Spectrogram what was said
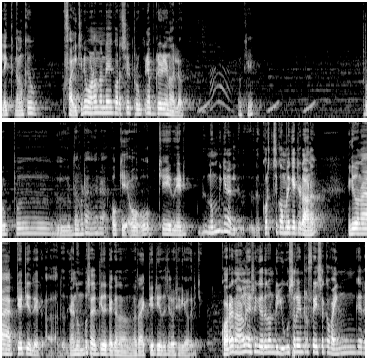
ലൈക്ക് നമുക്ക് ഫൈറ്റിന് പോകണമെന്നുണ്ടെങ്കിൽ കുറച്ച് ട്രൂപ്പിനെ അപ്ഗ്രേഡ് ചെയ്യണമല്ലോ. ഓക്കെ. ട്രൂപ്പ് ഇതവിടെ അങ്ങനെ ഓക്കെ ഓ ഓക്കെ ഇത് എഡിറ്റ് മുമ്പ് ഇങ്ങനെ കുറച്ച് കോംപ്ലിക്കേറ്റഡ് ആണ്. എനിക്ക് തോന്നുന്നു ആ ആക്ടിവേറ്റ് ചെയ്തേക്ക അത് ഞാൻ മുമ്പ് സെലക്ട് ചെയ്തിട്ടേക്കുന്നതാണ്. അത് ആക്ടിവേറ്റ് ചെയ്ത് ചിലപ്പോൾ ശരിയാവുമായിരിക്കും കുറേ നാളിന് ശേഷം കയറിയതുകൊണ്ട് യൂസർ ഇന്റർഫേസ് ഒക്കെ ഭയങ്കര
